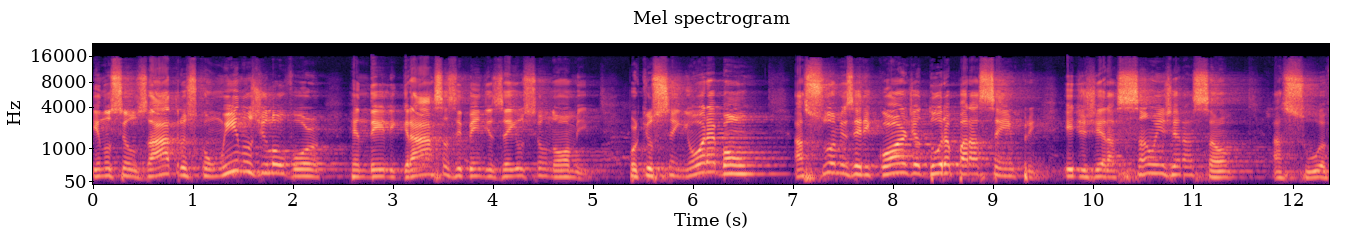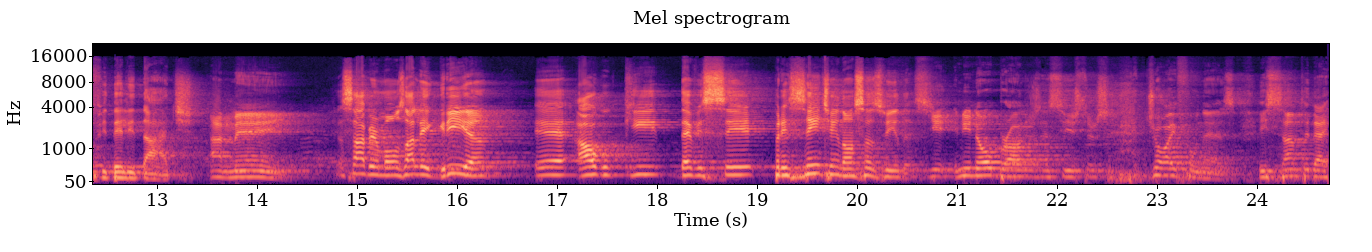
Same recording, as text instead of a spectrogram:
e nos seus átrios com hinos de louvor. Rendei-lhe graças e bendizei o seu nome, porque o Senhor é bom a sua misericórdia dura para sempre, e de geração em geração a sua fidelidade. Amen. Você sabe, irmãos, a alegria é algo que deve ser presente em nossas vidas. You, know, brothers and sisters, joyfulness is something that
